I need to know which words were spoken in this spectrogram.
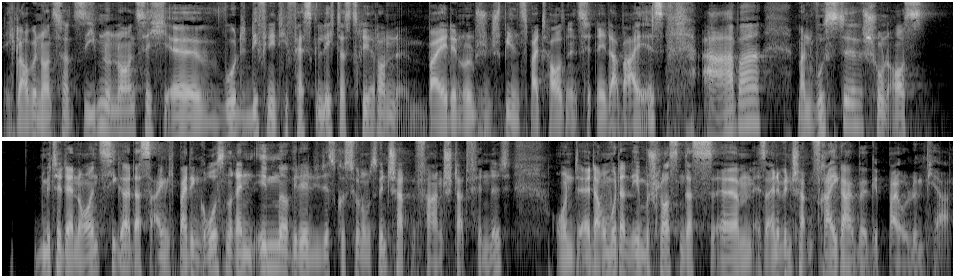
Ich glaube 1997 äh, wurde definitiv festgelegt, dass Triathlon bei den Olympischen Spielen 2000 in Sydney dabei ist. Aber man wusste schon aus Mitte der 90er, dass eigentlich bei den großen Rennen immer wieder die Diskussion ums Windschattenfahren stattfindet. Und äh, darum wurde dann eben beschlossen, dass ähm, es eine Windschattenfreigabe gibt bei Olympia.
